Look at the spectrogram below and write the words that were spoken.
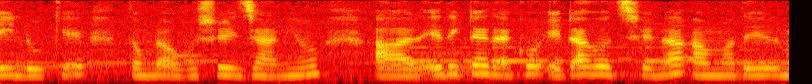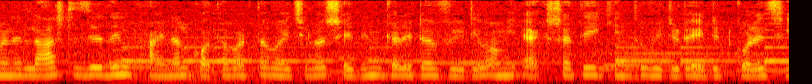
এই লুকে, তোমরা অবশ্যই জানিও। আর এদিকটায় দেখো, এটা হচ্ছে না আমাদের মানে লাস্ট যেদিন ফাইনাল কথাবার্তা হয়েছিল, সেদিনকার এটা ভিডিও আমি একসাথেই কিন্তু ভিডিওটা এডিট করেছি।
